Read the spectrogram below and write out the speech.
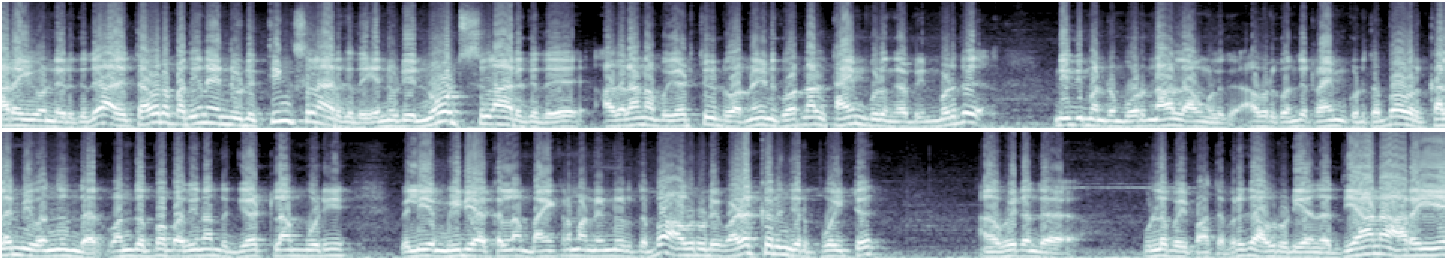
அறை ஒன்று இருக்குது. அது தவிர பார்த்தீங்கன்னா என்னுடைய திங்ஸ்லாம் இருக்குது. என்னுடைய நோட்ஸ்லாம் இருக்குது. அதெல்லாம் நம்ம எடுத்துக்கிட்டு வரணும். எனக்கு ஒரு நாள் டைம் கொடுங்க அப்படின்பொழுது நீதிமன்றம் ஒரு நாள் அவங்களுக்கு அவருக்கு வந்து டைம் கொடுத்தப்போ அவர் கிளம்பி வந்திருந்தார். வந்தப்போ பார்த்தீங்கன்னா அந்த கேட்லாம் மூடி வெளியே மீடியாக்கள்லாம் பயங்கரமாக நின்று இருந்தப்போ அவருடைய வழக்கறிஞர் போயிட்டு அங்கே போயிட்டு அந்த உள்ளே போய் பார்த்த பிறகு அவருடைய அந்த தியான அறையே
